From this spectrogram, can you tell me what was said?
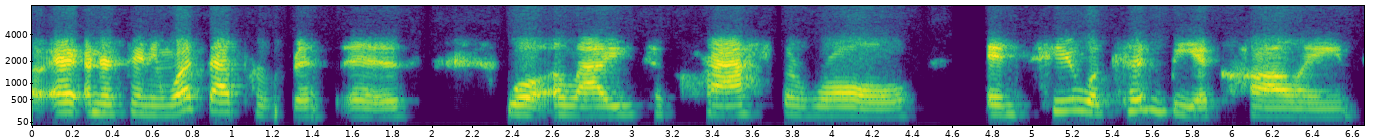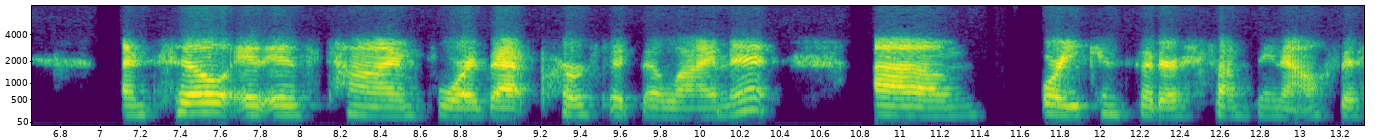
uh, understanding what that purpose is will allow you to craft the role into what could be a calling until it is time for that perfect alignment. Um, or you consider something else. There's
